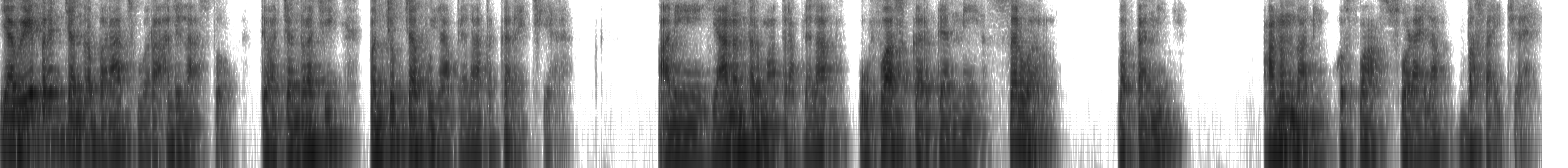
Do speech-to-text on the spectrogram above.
या वेळेपर्यंत चंद्र बराच वर आलेला असतो तेव्हा चंद्राची पंचोपचार पूजा आपल्याला आता करायची आहे. आणि यानंतर मात्र आपल्याला उपवास करत्यांनी सर्व भक्तांनी आनंदाने उपवास सोडायला बसायचे आहे.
